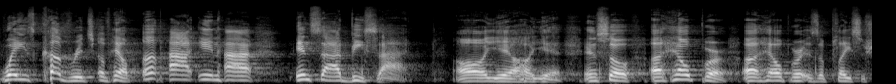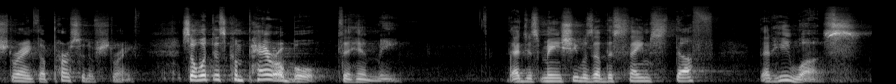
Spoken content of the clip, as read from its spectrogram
ways coverage of help up high, in high, inside, B side. Oh, yeah, oh, yeah. And so a helper, a helper is a place of strength, a person of strength. So, what does comparable to him mean? That just means she was of the same stuff that he was.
